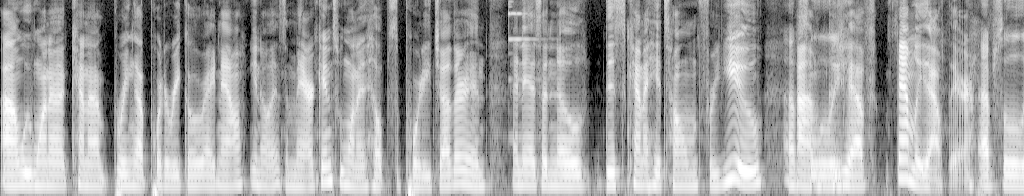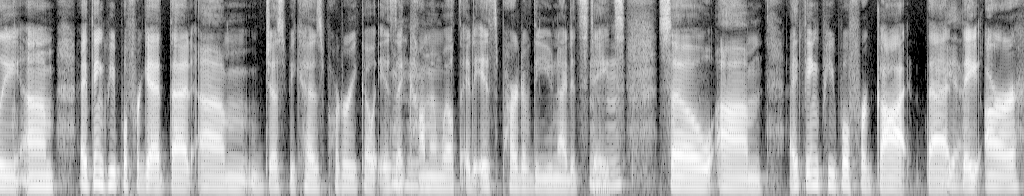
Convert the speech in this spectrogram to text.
uh, we want to kind of bring up Puerto Rico right now. You know, as Americans, we want to help support each other, and and as I know, this kind of hits home for you because Absolutely. you have family out there. Absolutely. Um, I think people forget that um, just because Puerto Rico is Mm-hmm. a Commonwealth, it is part of the United States. So um, I think people forgot that Yeah. they are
